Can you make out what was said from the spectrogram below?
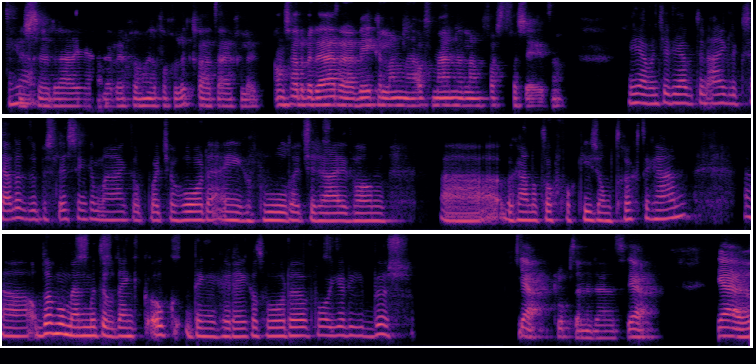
Ja. Dus daar, ja, daar hebben we gewoon heel veel geluk gehad eigenlijk. Anders hadden we daar wekenlang of maandenlang vastgezeten. Ja, want jullie hebben toen eigenlijk zelf de beslissing gemaakt op wat je hoorde en je gevoel dat je zei van we gaan er toch voor kiezen om terug te gaan. Op dat moment moeten er denk ik ook dingen geregeld worden voor jullie bus. Ja, klopt inderdaad. Ja. Ja,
